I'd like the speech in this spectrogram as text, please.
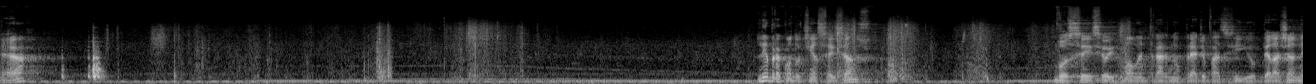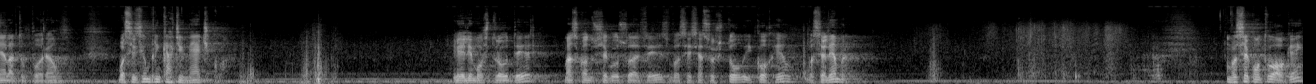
É? Lembra quando tinha seis anos? Você e seu irmão entraram num prédio vazio pela janela do porão. Vocês iam brincar de médico. Ele mostrou o dele, mas quando chegou sua vez, você se assustou e correu. Você lembra? Você contou a alguém?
